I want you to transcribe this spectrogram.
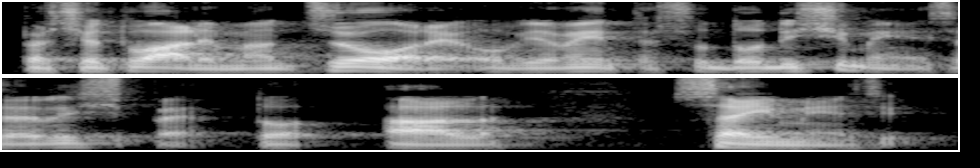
percentuale maggiore ovviamente su 12 mesi rispetto al 6 mesi.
